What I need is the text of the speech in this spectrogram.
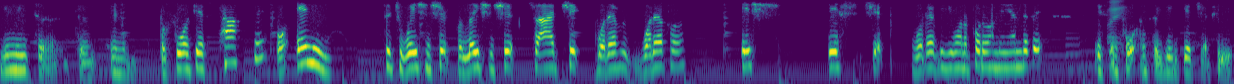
you need to to in, before it gets toxic or any situationship, relationship, side chick, whatever whatever ish ish ship, whatever you want to put on the end of it. It's Right. important for you to get your peace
